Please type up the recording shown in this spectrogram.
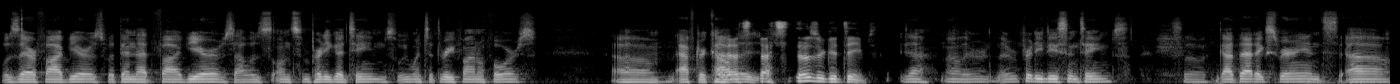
was there five years. Within that five years, I was on some pretty good teams. We went to three Final Fours. Um, after Yeah, college, that's that's those are good teams. yeah, no, they were they were pretty decent teams. So got that experience. Uh,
